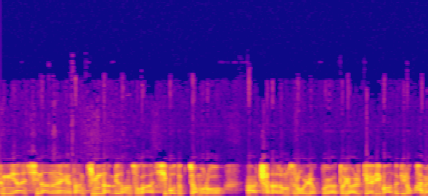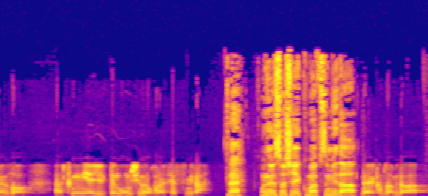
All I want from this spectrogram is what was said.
승리한 신한은행에선 김단비 선수가 15득점으로 최다 점수를 올렸고요. 또 10개 리바운드 기록하면서 승리의 1등 공신으로 활약했습니다. 네, 오늘 소식 고맙습니다. 네, 감사합니다.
